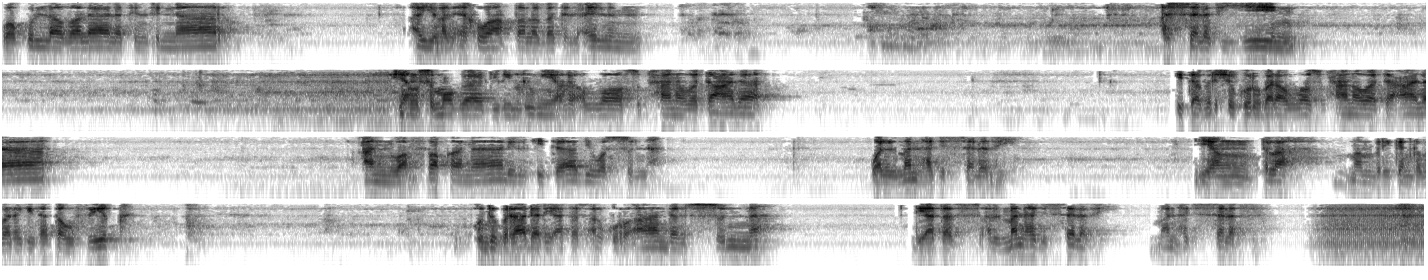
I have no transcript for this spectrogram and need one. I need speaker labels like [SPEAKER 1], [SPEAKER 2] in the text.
[SPEAKER 1] وكل ضلالة في النار أيها الإخوة طلبة العلم السلفيين yang semoga dilindungi oleh Allah Subhanahu wa taala. Kita bersyukur kepada Allah Subhanahu wa taala kitab was sunnah wal manhaj salafi yang telah memberikan kepada kita taufik untuk berada di atas Al-Quran dan Sunnah di atas Al-Manhaj Salafi Manhaj Salaf.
